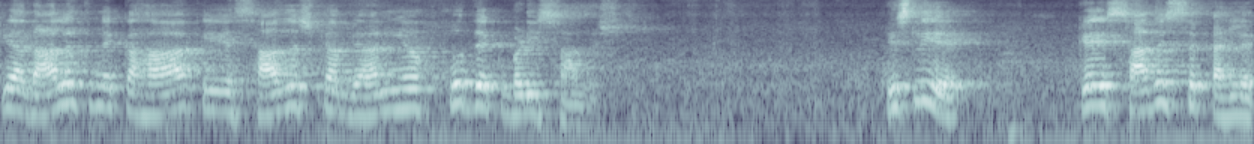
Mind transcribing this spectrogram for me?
कि अदालत ने कहा कि ये साजिश का बयानिया खुद एक बड़ी साजिश थी। इसलिए कि इस साजिश से पहले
